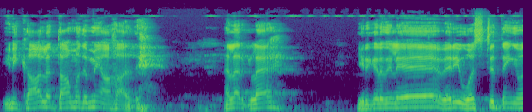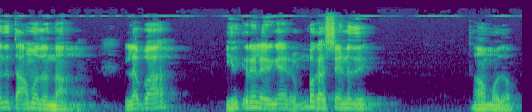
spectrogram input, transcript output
இனி கால தாமதமே ஆகாது. நல்லா இருக்குல்ல? இருக்கிறதுலே வெரி ஒஸ்ட்டு திங் வந்து தாமதம் தான் இல்லைப்பா இருக்கிறதுல இருங்க ரொம்ப கஷ்டம் என்னது? தாமதம்.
